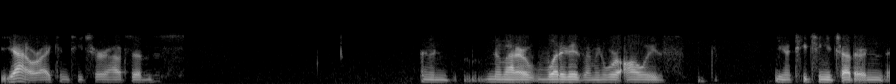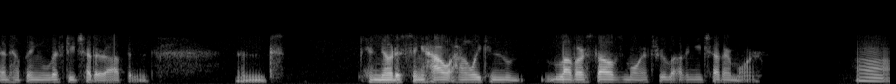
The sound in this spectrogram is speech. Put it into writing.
yeah, or I can teach her how to. I mean, no matter what it is, I mean, we're always, you know, teaching each other and, and helping lift each other up, and and and noticing how how we can love ourselves more through loving each other more. Hmm.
